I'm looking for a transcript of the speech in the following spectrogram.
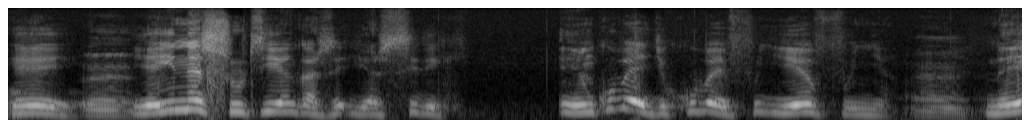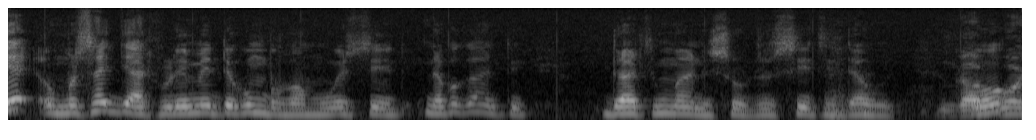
Eh, yayina esuuti ye nga se- ya siriki enkuba egikuba efu- yeefunya. Eh. naye omusajja atulemeddeko mbu bamuwe sente nabaga nti that man should sit down. Oh,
